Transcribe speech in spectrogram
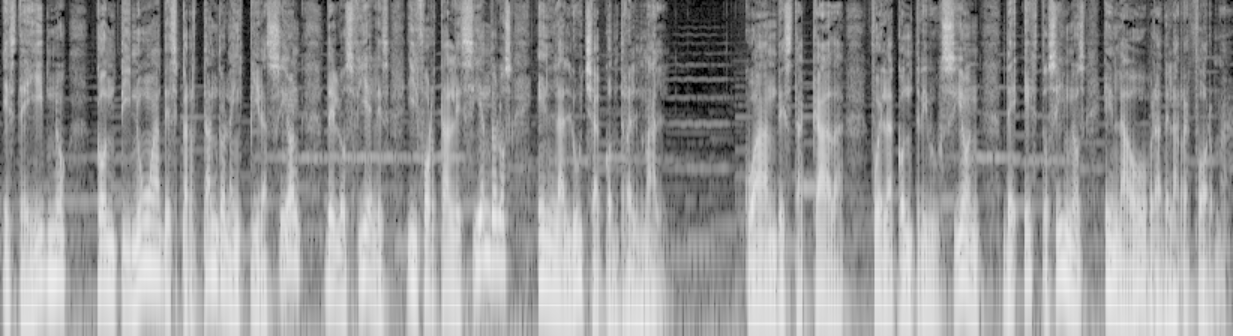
este himno continúa despertando la inspiración de los fieles y fortaleciéndolos en la lucha contra el mal. Cuán destacada fue la contribución de estos himnos en la obra de la Reforma.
